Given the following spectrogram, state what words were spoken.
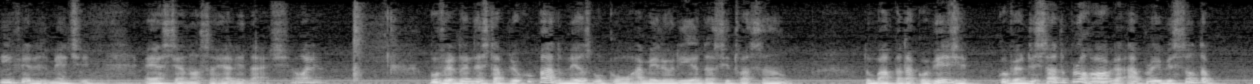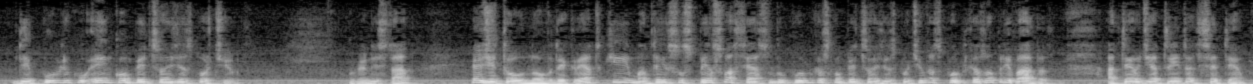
Infelizmente, essa é a nossa realidade. Olha, o governo ainda está preocupado, mesmo com a melhoria da situação do mapa da Covid. O governo do estado prorroga a proibição de público em competições esportivas. O governo do estado editou o novo decreto que mantém suspenso o acesso do público às competições esportivas públicas ou privadas até o dia 30 de setembro.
